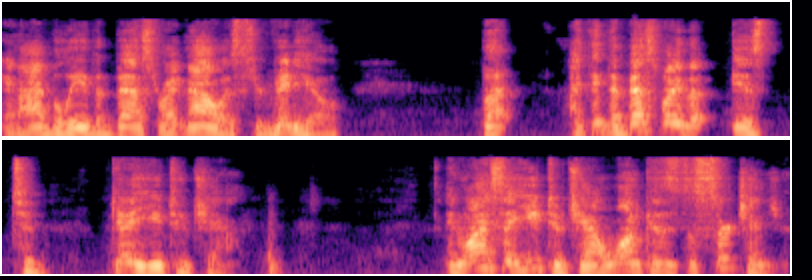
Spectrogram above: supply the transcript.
and I believe the best right now is through video, but I think the best way that is to get a YouTube channel. And why I say YouTube channel, one, because it's a search engine.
